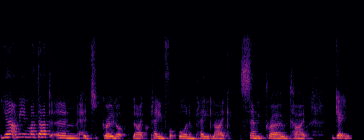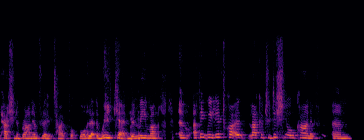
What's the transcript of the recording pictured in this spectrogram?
Yeah, I mean, my dad um, had grown up like playing football and played like semi-pro type get your cash in a brown envelope type football at the weekend. And me and my and I think we lived quite a, like a traditional kind of um,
